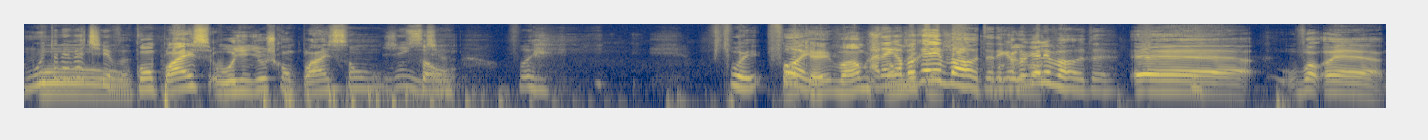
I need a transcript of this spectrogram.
Muito o negativa. Compliance, hoje em dia os compliance são. Gente, são... foi. Foi, foi. Ok, vamos. Mas daqui a pouco ele volta, daqui a pouco ele volta. É, o- é,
